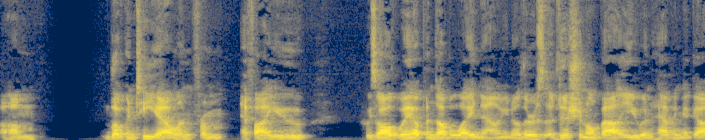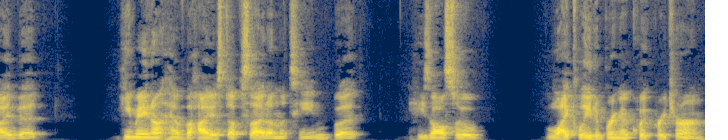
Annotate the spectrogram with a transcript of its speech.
um, Logan T. Allen from FIU, who's all the way up in Double A now. You know, there's additional value in having a guy that he may not have the highest upside on the team, but he's also likely to bring a quick return.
